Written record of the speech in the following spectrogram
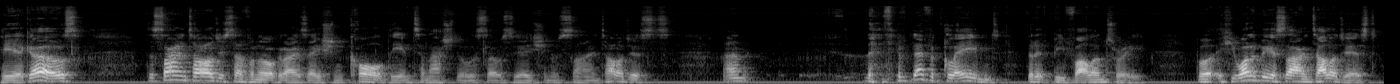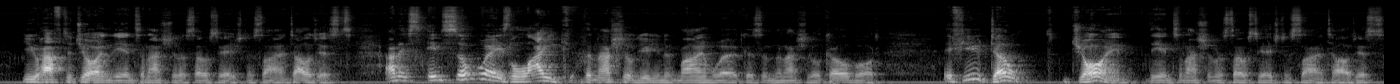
here goes. The Scientologists have an organisation called the International Association of Scientologists, and they've never claimed that it be voluntary. But if you want to be a Scientologist, you have to join the International Association of Scientologists. And it's in some ways like the National Union of Mine Workers and the National Coal Board. If you don't join the International Association of Scientologists,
